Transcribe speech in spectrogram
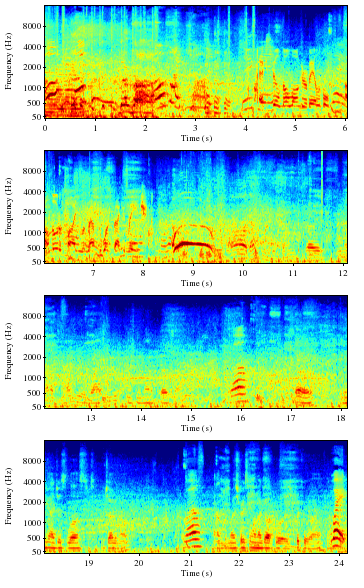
Oh, no. The rock. oh my god. Lucas. Exfil no longer available. Right. I'll notify you when Raptor 1's back in range. Ooh. Oh, that's interesting. So the amount of time you're arriving is the amount of person. Well, So I think I just lost Juggernaut, well. and the most recent one I got was Quick Revive. Wait.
